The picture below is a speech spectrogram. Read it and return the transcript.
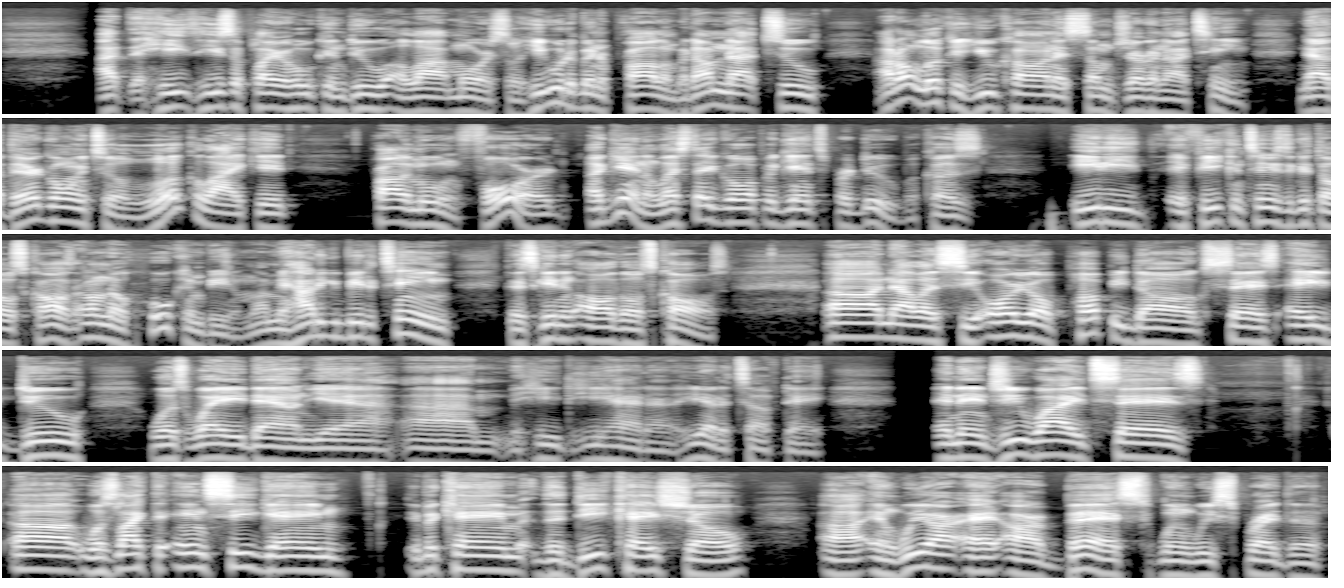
I, he, he's a player who can do a lot more. So he would have been a problem, but I'm not too, I don't look at UConn as some juggernaut team. Now they're going to look like it probably moving forward, again, unless they go up against Purdue, because Edey, if he continues to get those calls, I don't know who can beat him. I mean, how do you beat a team that's getting all those calls? Uh, now let's see. Oreo Puppy Dog says Aidoo was way down. Yeah, um, he he had a he had a tough day. And then G White says, uh, was like the NC game. It became the DK show. Uh, and we are at our best when we spread the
